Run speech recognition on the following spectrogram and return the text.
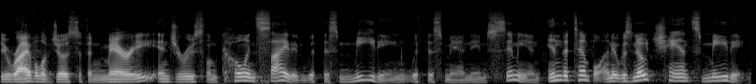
The arrival of Joseph and Mary in Jerusalem coincided with this meeting with this man named Simeon in the temple, and it was no chance meeting.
